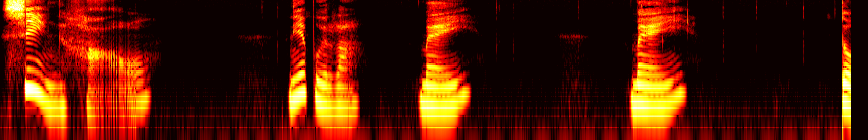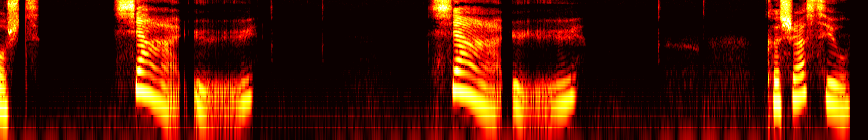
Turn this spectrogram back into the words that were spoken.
幸好。Nebula， 没没 d o s t 下雨，下雨。可是阿修，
